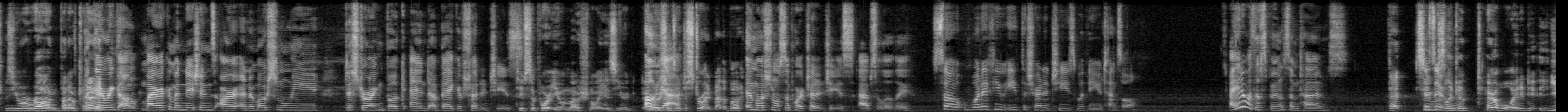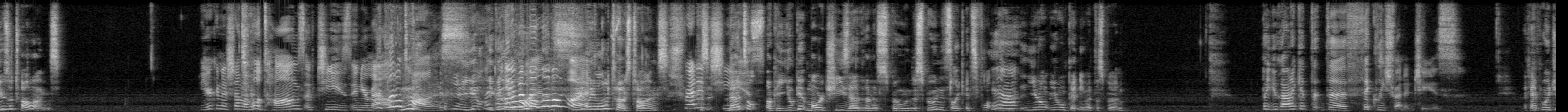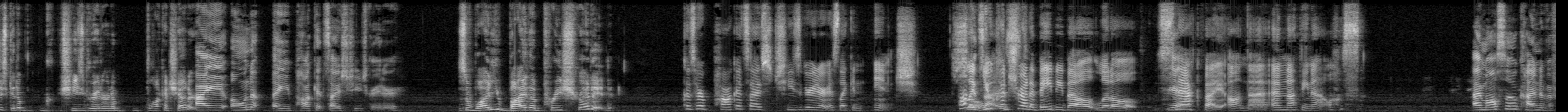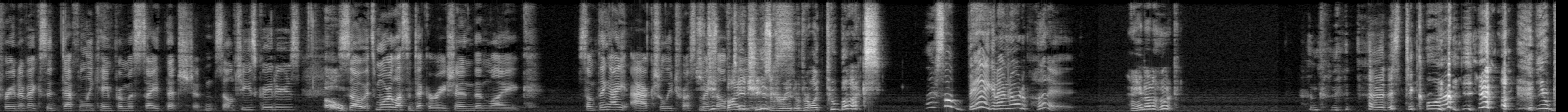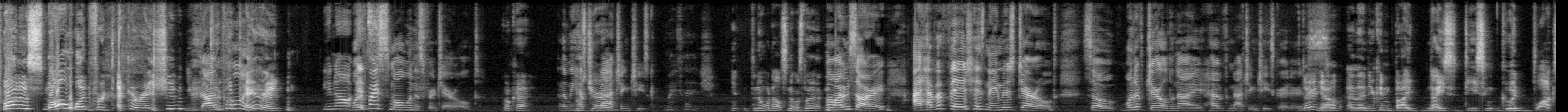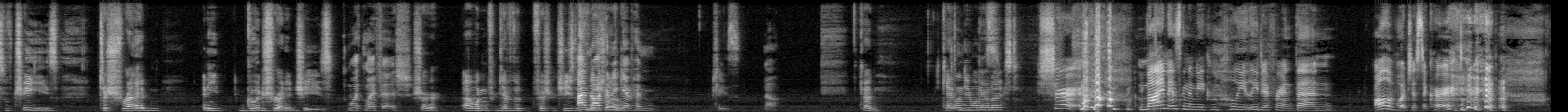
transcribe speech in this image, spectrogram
Because you were wrong, but okay. But there we go. My recommendations are an emotionally destroying book and a bag of shredded cheese. to support you emotionally as your Oh, emotions yeah. are destroyed by the book. Emotional support shredded cheese, absolutely. So what if you eat the shredded cheese with a utensil? I eat it with a spoon sometimes. That seems it- like a terrible way to do. Use a tongs. You're gonna shove a whole tongs of cheese in your mouth. Like little tongs. Yeah, you get, Like you get little little, ones. the little you get little toast tongs. Shredded cheese. That's a, okay. You'll get more cheese out of it than a spoon. The spoon is like it's fl- Yeah. You don't you won't get any with the spoon. But you gotta get the, the thickly shredded cheese. At that point, just get a g- cheese grater and a block of cheddar. I own a pocket sized cheese grater. so why do you buy the pre-shredded? Because her pocket-sized cheese grater is like an inch. Pocket like you could shred a Babybel little Yeah. snack bite on that and nothing else. I'm also kind of afraid of it because it definitely came from a site that shouldn't sell cheese graters. Oh, So it's more or less a decoration than like something I actually trust so myself just buy to a cheese grater. They're like two bucks. They're so big and I have nowhere to put it. Hanging on a hook. I'm gonna have it as decor. yeah, you bought a small one for decoration. You got a Give it point. parent. You know, what if my small one is for Gerald? Okay. And then we Who's have Gerald? matching cheese. My fish. Yeah, no one else knows that. Oh, I'm sorry. I have a fish. His name is Gerald. So, what if Gerald and I have matching cheese graters? There you go. And then you can buy nice, decent, good blocks of cheese to shred and eat good shredded cheese. With my fish. Sure. I wouldn't give the fish cheese to I'm not going to give him cheese. No. Good. Caitlin, do you want to go next? Sure. Mine is going to be completely different than all of what just occurred.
